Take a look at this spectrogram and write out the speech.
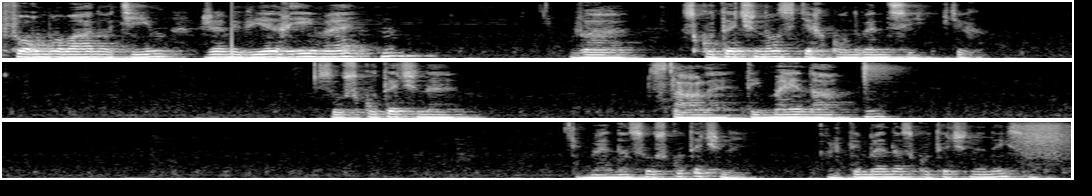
formováno tím, že my věříme hm, v skutečnost těch konvencí. Těch jsou skutečné stále ty jména. Hm? Ty jména jsou skutečné, ale ty jména skutečné nejsou.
